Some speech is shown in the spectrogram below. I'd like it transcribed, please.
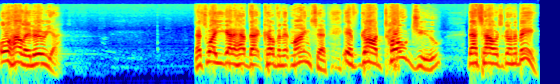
Oh, hallelujah. That's why you got to have that covenant mindset. If God told you, that's how it's going to be.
